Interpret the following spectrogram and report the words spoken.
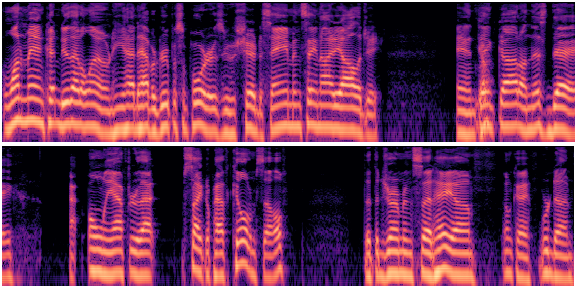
One man couldn't do that alone. He had to have a group of supporters who shared the same insane ideology. And yep. thank God on this day, only after that psychopath killed himself, that the Germans said, "Hey, um, okay, we're done."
